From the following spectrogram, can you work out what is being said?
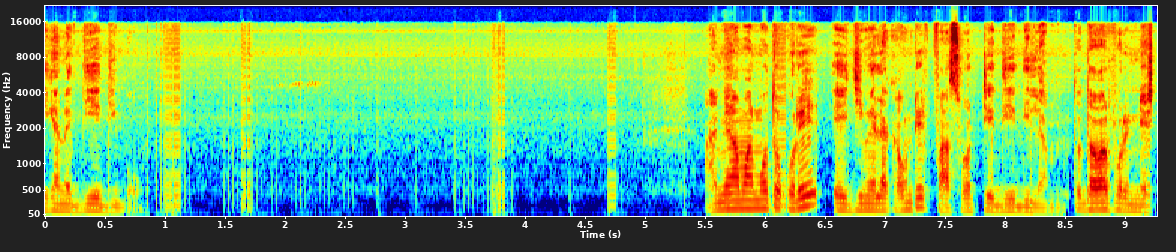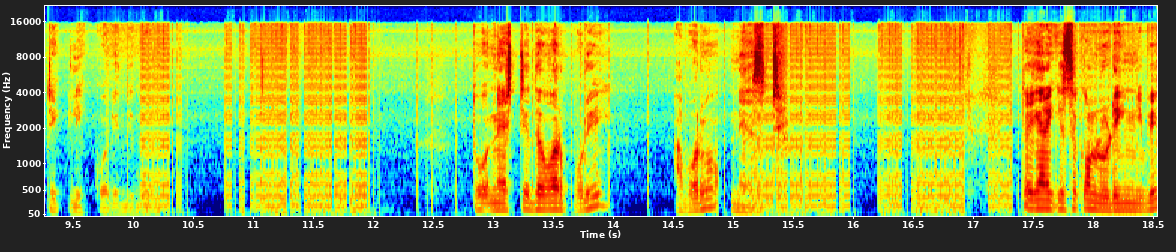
এখানে দিয়ে দিব। আমি আমার মতো করে এই জিমেল অ্যাকাউন্টের পাসওয়ার্ডটি দিয়ে দিলাম। তো দেওয়ার পরে নেক্সটে ক্লিক করে দিব। তো নেক্সটে দেওয়ার পরে আবারও নেক্সট তো এখানে কিছুক্ষণ লোডিং নিবে।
